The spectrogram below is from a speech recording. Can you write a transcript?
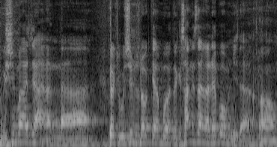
의심하지 않았나 그걸 조심스럽게 한번 상상을 해봅니다. 어.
